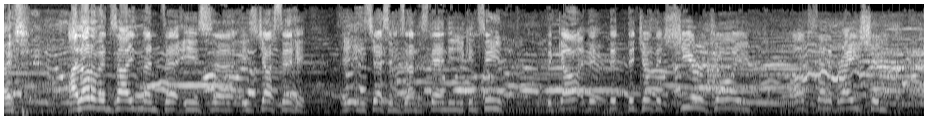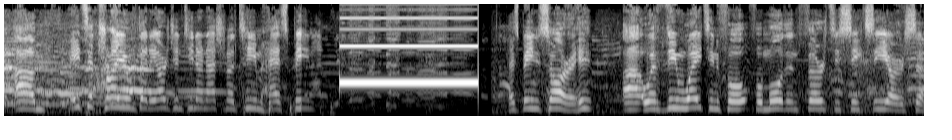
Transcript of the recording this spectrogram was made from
a lot of excitement uh, is uh, is just a it's just a misunderstanding. You can see the, the, the, just the sheer joy of celebration. Um, it's a triumph that the Argentina national team has been has been sorry. Uh, we've been waiting for, for more than 36 years, uh,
